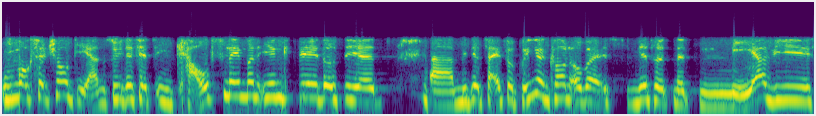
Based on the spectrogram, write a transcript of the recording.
ich mag es halt schon gern. Soll ich das jetzt in Kauf nehmen irgendwie, dass ich jetzt äh, mit ihr Zeit verbringen kann, aber es wird halt nicht mehr wie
